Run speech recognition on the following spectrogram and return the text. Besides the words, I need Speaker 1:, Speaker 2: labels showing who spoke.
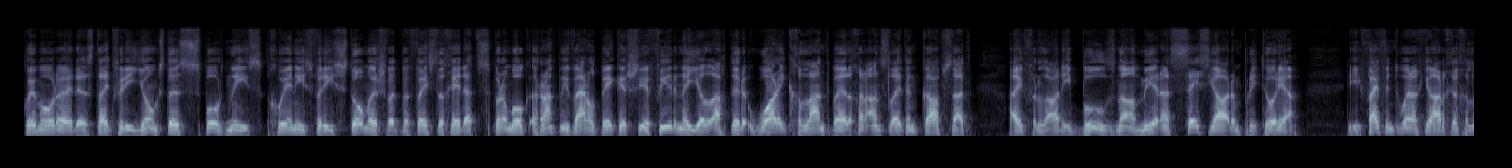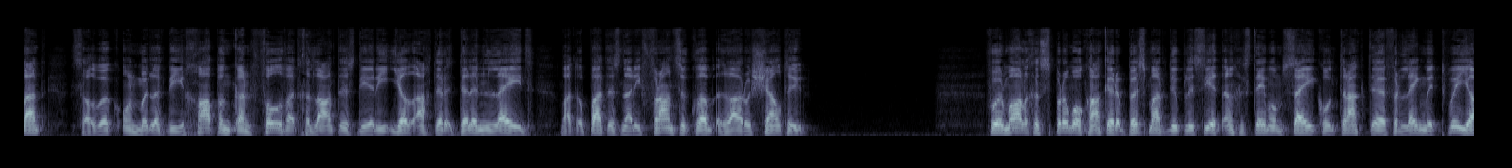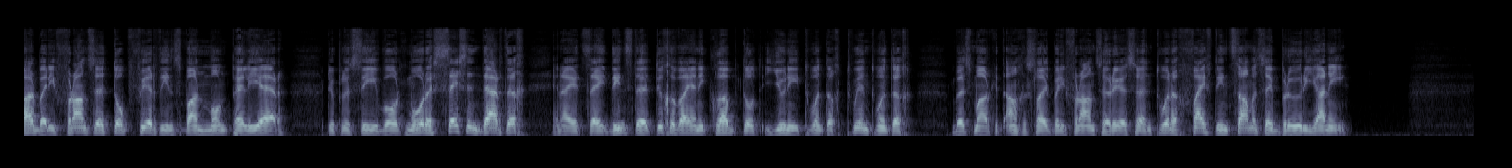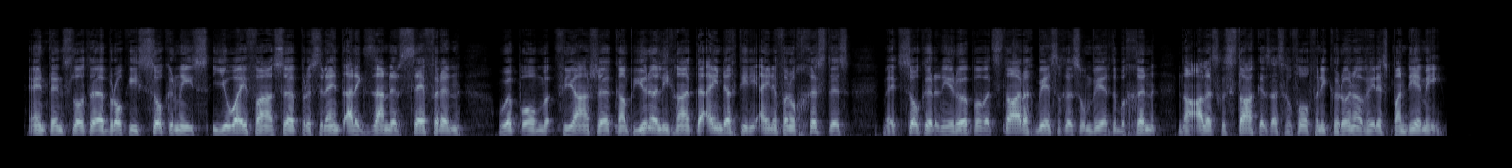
Speaker 1: Goeiemôre, dis tyd vir die jongste sportnuus. Goeie nuus vir die Stormers wat bevestig het dat Springbok Rugby Wêreldbeker se vierende heel agter Warwick geland by hulle gaan aansluit in Kaapstad. Hy verlaat die Bulls na meer as 6 jaar in Pretoria. Die 25-jarige geland sal ook onmiddellik die gaping kan vul wat gelaat is deur die heel agter Dylan Lades wat op pad is na die Franse klub La Rochelle toe. Voormalige Springbok hakker Bismarck Du Plessis het ingestem om sy kontrak te verleng met 2 jaar by die Franse top 14 span Montpellier. Du Plessis word môre 36 en hy het sy dienste toegewy aan die klub tot Junie 2022. Bismarck het aangesluit by die Franse Reuse in 2015 saam met sy broer Jannie. En ten slotte 'n brokkie sokkernuus. UEFA se president Alexander Seferin hoop om verjaar se kampioeneliga te eindig teen die einde van Augustus met sokker in Europa wat stadig besig is om weer te begin na alles gestaak is as gevolg van die koronavirus pandemie.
